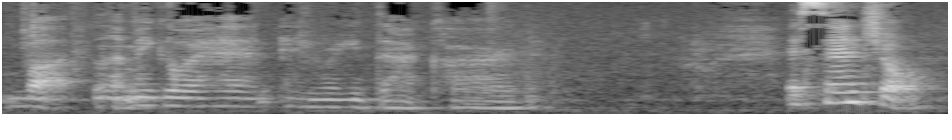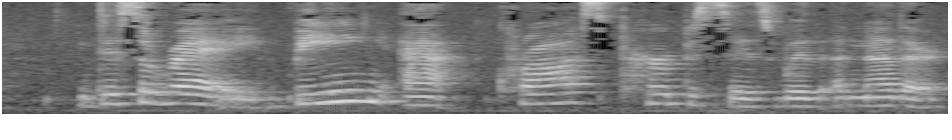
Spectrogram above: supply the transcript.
But let me go ahead and read that card. Essential, disarray, being at cross purposes with another,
